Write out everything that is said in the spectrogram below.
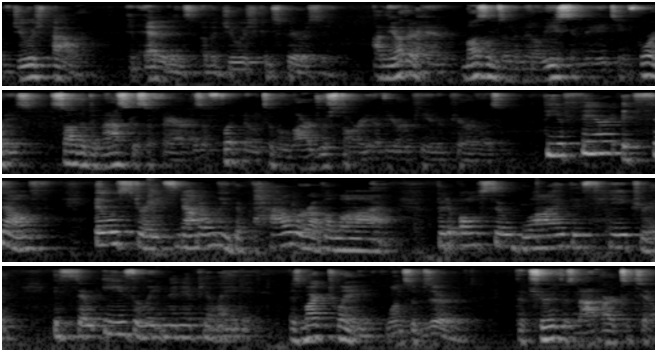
of Jewish power and evidence of a Jewish conspiracy. On the other hand, Muslims in the Middle East in the 1840s saw the Damascus affair as a footnote to the larger story of European imperialism. The affair itself illustrates not only the power of a lie, but also why this hatred is so easily manipulated. As Mark Twain once observed, the truth is not hard to kill,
